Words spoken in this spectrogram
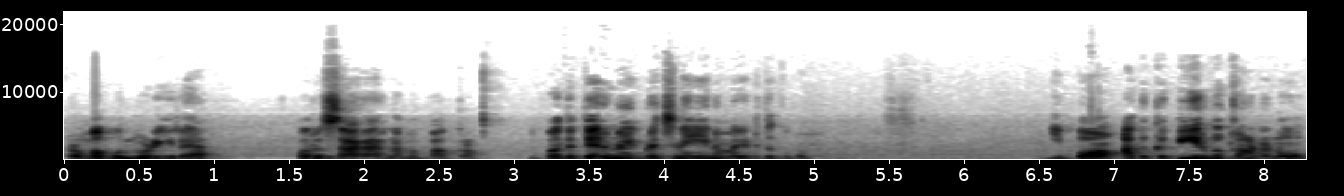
ரொம்ப முன்மொழிகிற ஒரு சாரார் நம்ம பார்க்குறோம் இப்போ இந்த தெருநாய் பிரச்சனையே நம்ம எடுத்துக்குவோம். இப்போ அதுக்கு தீர்வு காணணும்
